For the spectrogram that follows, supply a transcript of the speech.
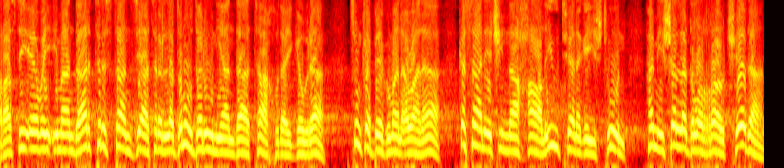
بەڕاستی ئێوەی ئیماندار ترستان زیاتر لە دڵ و دەرونیاندا تا خدای گەورە. چونکە بێگومان ئەوانە کەسانێکی ناحاڵی و تێنەگەیشتون لە دڵ ڕاو چێدان.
